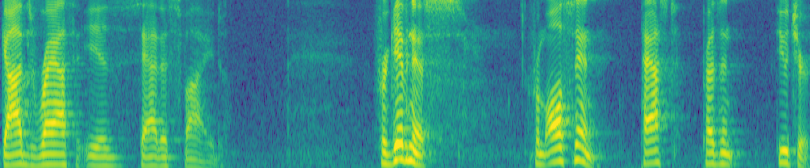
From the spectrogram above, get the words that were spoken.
God's wrath is satisfied. Forgiveness from all sin, past, present, future.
